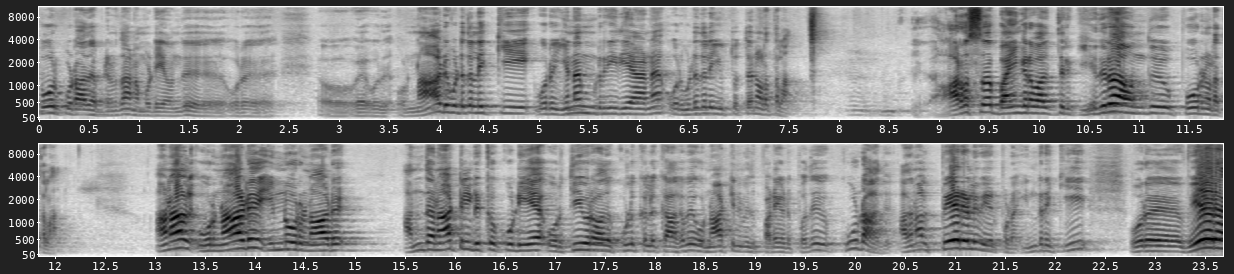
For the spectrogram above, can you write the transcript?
போர் கூடாது அப்படின்னு தான் நம்முடைய வந்து ஒரு ஒரு ஒரு நாடு விடுதலைக்கு ஒரு இனம் ரீதியான ஒரு விடுதலை யுத்தத்தை நடத்தலாம். அரச பயங்கரவாதத்திற்கு எதிராக வந்து போர் நடத்தலாம். ஆனால் ஒரு நாடு இன்னொரு நாடு அந்த நாட்டில் இருக்கக்கூடிய ஒரு தீவிரவாத குழுக்களுக்காகவே ஒரு நாட்டின் மீது படையெடுப்பது கூடாது. அதனால் பேரழிவு ஏற்படும். இன்றைக்கு ஒரு வேறு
